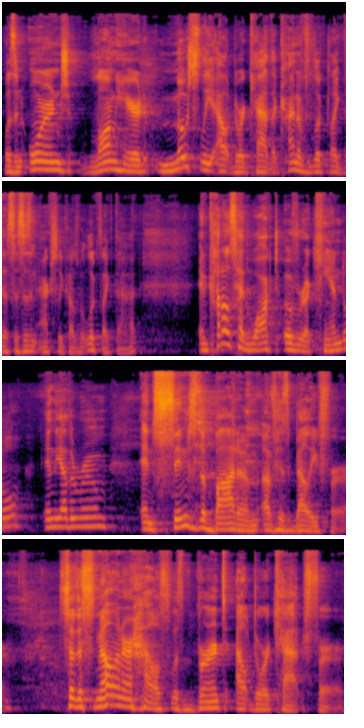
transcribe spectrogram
was an orange, long haired, mostly outdoor cat that kind of looked like this. This isn't actually Cuddles, but looked like that. And Cuddles had walked over a candle in the other room and singed the bottom of his belly fur. So the smell in our house was burnt outdoor cat fur.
